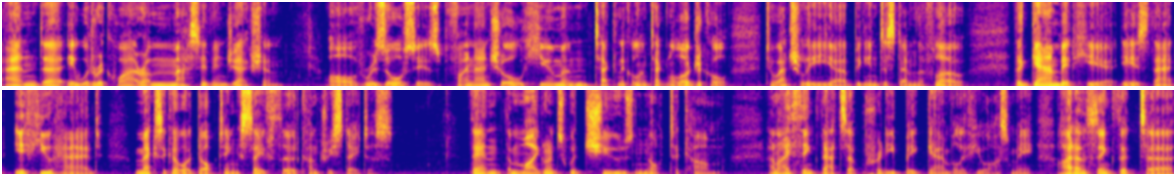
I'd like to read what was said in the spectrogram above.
and uh, it would require a massive injection of resources, financial, human, technical, and technological, to actually uh, begin to stem the flow. The gambit here is that if you had Mexico adopting safe third country status, then the migrants would choose not to come. And I think that's a pretty big gamble, if you ask me. I don't think that, uh,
